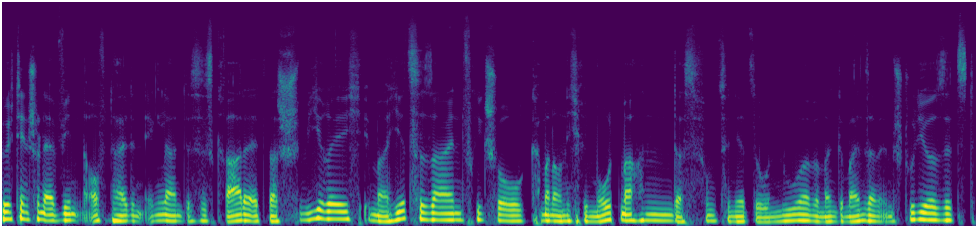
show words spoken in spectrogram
Durch den schon erwähnten Aufenthalt in England ist es gerade etwas schwierig, immer hier zu sein. Freakshow kann man auch nicht remote machen. Das funktioniert so nur, wenn man gemeinsam im Studio sitzt.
